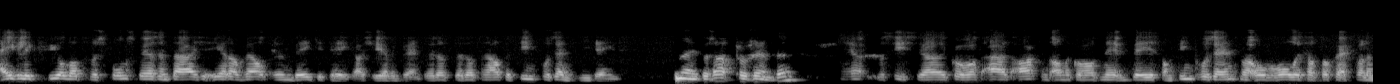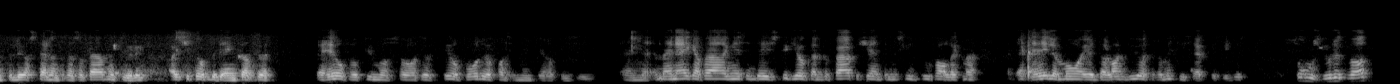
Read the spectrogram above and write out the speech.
eigenlijk viel dat responspercentage eerder wel een beetje tegen, als je eerlijk bent. Dat, dat haalt de 10% niet eens. Nee, het was 8% hè? Ja, precies. Ja, cohort A is 8 en de andere cohort B is van 10%. Maar overal is dat toch echt wel een teleurstellend resultaat natuurlijk. Als je toch bedenkt dat we bij heel veel tumorsoorten veel voordeel van immuuntherapie zien. En uh, mijn eigen ervaring is in deze studie ook dat een paar patiënten misschien toevallig, maar echt hele mooie, langdurige remissies hebben gezien. Dus soms doet het wat,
